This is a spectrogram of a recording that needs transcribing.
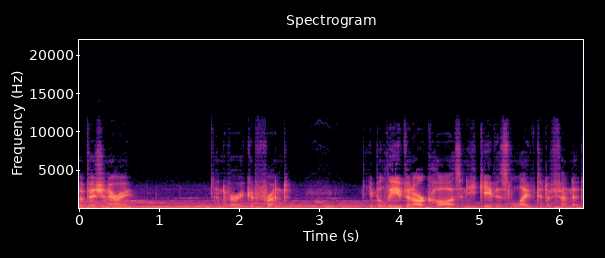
a visionary, a very good friend. He believed in our cause and he gave his life to defend it.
